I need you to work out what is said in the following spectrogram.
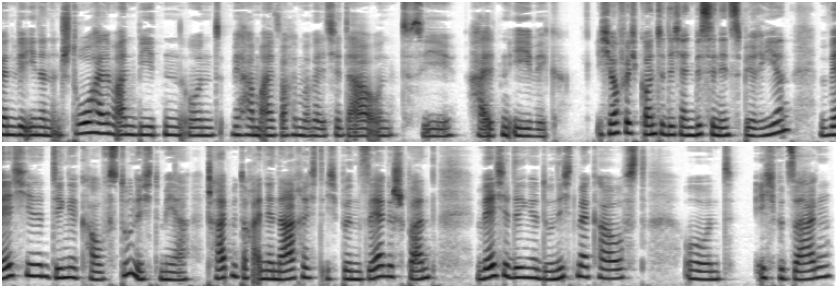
können wir ihnen einen Strohhalm anbieten und wir haben einfach immer welche da und sie halten ewig. Ich hoffe, ich konnte dich ein bisschen inspirieren. Welche Dinge kaufst du nicht mehr? Schreib mir doch eine Nachricht. Ich bin sehr gespannt, welche Dinge du nicht mehr kaufst. Und ich würde sagen,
